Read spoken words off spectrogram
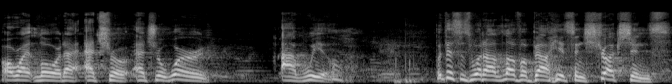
All right, Lord, I, at, your, at your word, I will. But this is what I love about his instructions.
